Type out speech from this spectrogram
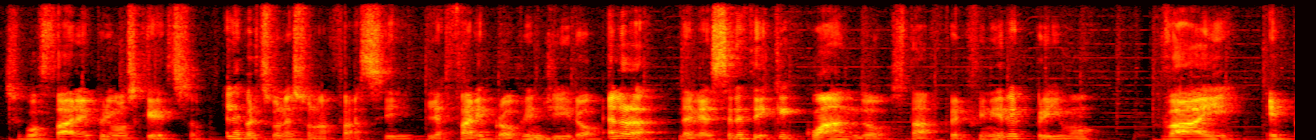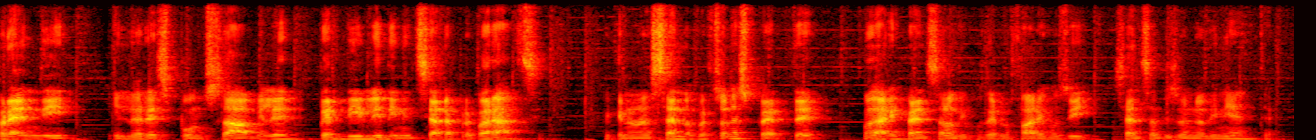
si può fare il primo scherzo. E le persone sono a farsi gli affari propri in giro. E allora deve essere te che quando sta per finire il primo vai e prendi il responsabile per dirgli di iniziare a prepararsi. Perché non essendo persone esperte magari pensano di poterlo fare così senza bisogno di niente.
